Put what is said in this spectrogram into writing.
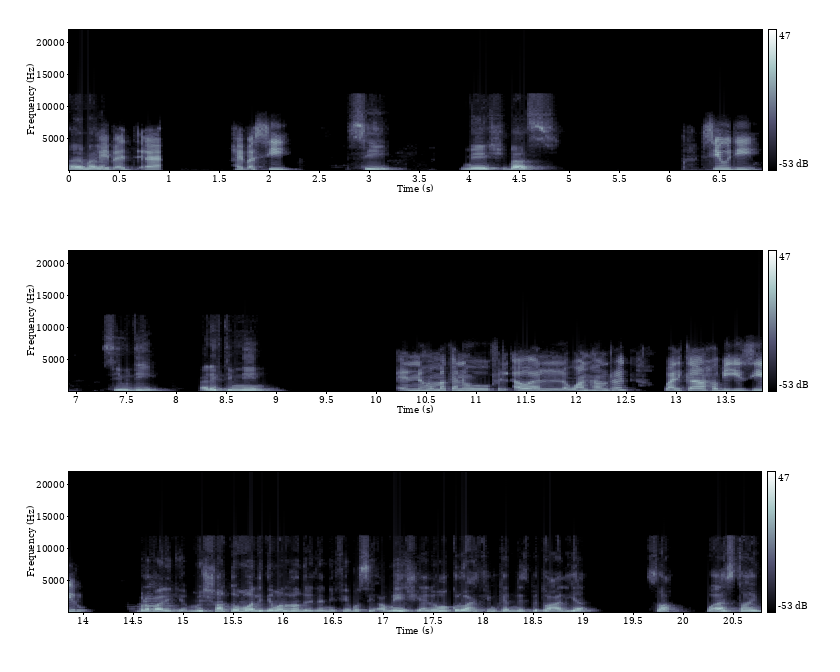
هيا ملك. هيبقى د- آه، هيبقى سي سي ماشي بس. سي ودي سي ودي عرفتي منين؟ إن هما كانوا في الأول 100 وبعد كده راحوا ب zero برافو عليك. مش شرط هما الاثنين 100 لأن في بصي آه ماشي يعني هو كل واحد فيهم كان نسبته عالية صح؟ و as time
